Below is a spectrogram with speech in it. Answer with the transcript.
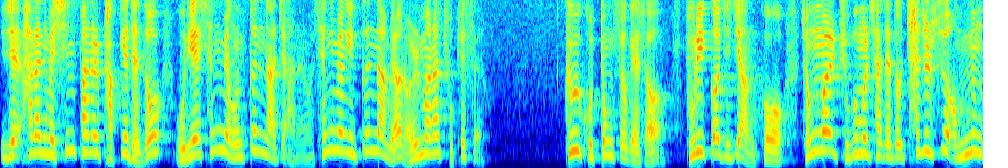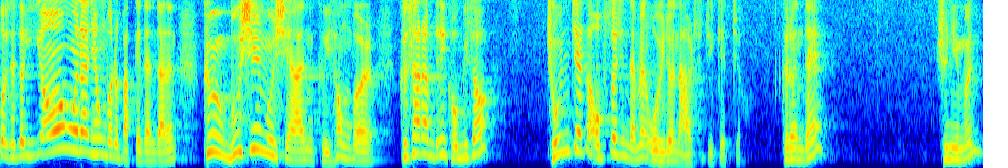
이제 하나님의 심판을 받게 돼도 우리의 생명은 끝나지 않아요. 생명이 끝나면 얼마나 좋겠어요. 그 고통 속에서 불이 꺼지지 않고 정말 죽음을 찾아도 찾을 수 없는 곳에서 영원한 형벌을 받게 된다는 그 무시무시한 그 형벌, 그 사람들이 거기서 존재가 없어진다면 오히려 나을 수도 있겠죠. 그런데 주님은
